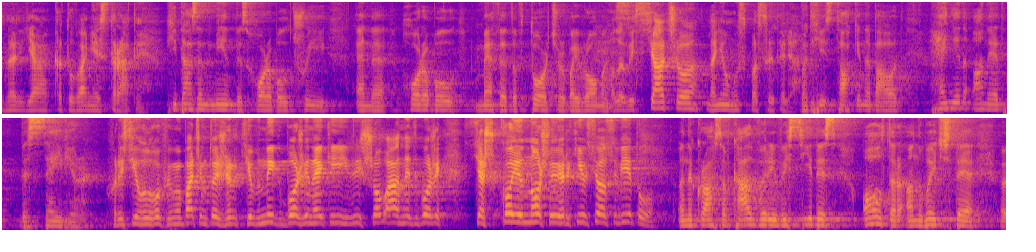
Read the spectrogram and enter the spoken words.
знаряддя, катування і страти. He doesn't mean this horrible tree and a horrible method of torture by Romans, Але висячого на ньому Спасителя. but he's talking about hanging on it the Savior. В Христі Голгофі ми бачимо той жертівник Божий, на який війшов агнець Божий з тяжкою ношею гріхів всього світу. On the cross of Calvary, we see this altar on which the uh,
